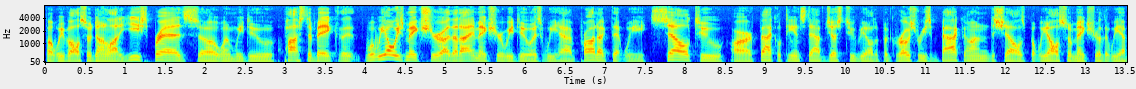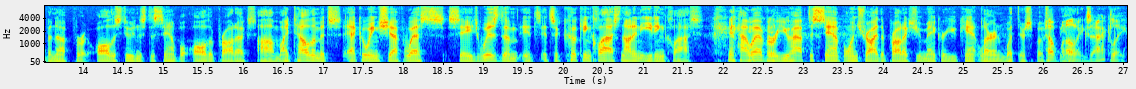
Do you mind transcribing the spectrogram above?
But we've also done a lot of yeast breads. So when we do pasta bake, the, what we always make sure that I make sure we do is we have product that we sell to our faculty and staff just to be able to put groceries back on the shelves. But we also make sure that we have enough for all the students to sample all the products. Um, I tell them it's echoing Chef West's sage wisdom. It's it's a cooking class, not an eating class. However, you have to sample and try the products you make, or you can't learn what they're supposed Oh, to be. well, like. exactly.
